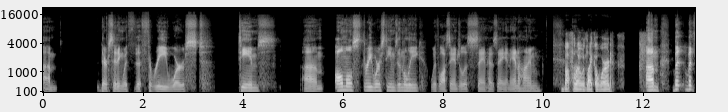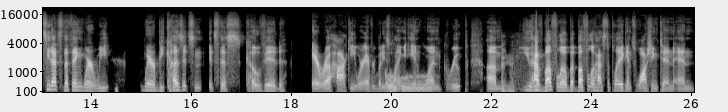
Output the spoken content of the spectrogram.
Um, they're sitting with the three worst teams, um, almost three worst teams in the league with Los Angeles, San Jose, and Anaheim. Buffalo um, would like a word. Um, but but see, that's the thing where we, where because it's it's this COVID era hockey where everybody's playing in one group. Um, Mhm. you have Buffalo, but Buffalo has to play against Washington and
